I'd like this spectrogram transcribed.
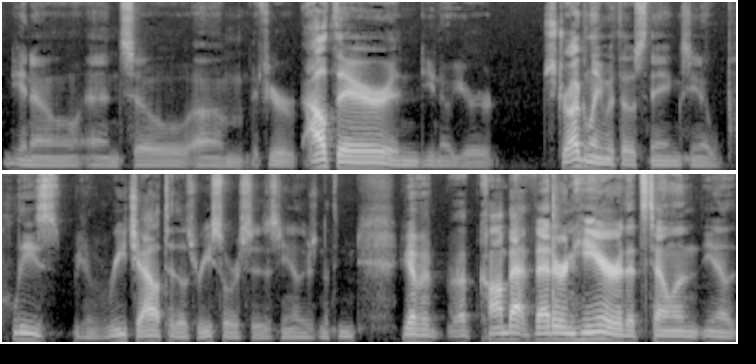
you know and so um, if you're out there and you know you're struggling with those things you know please you know reach out to those resources. You know there's nothing you have a, a combat veteran here that's telling you know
